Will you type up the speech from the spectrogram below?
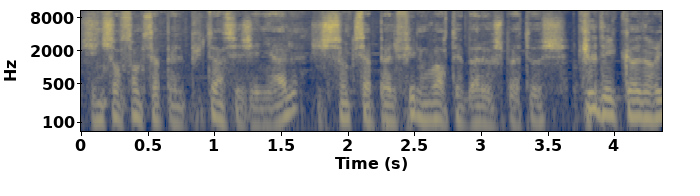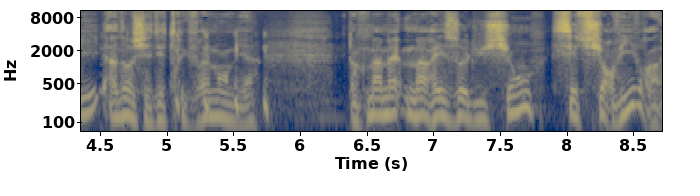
J'ai une chanson qui s'appelle Putain, c'est génial. J'ai une chanson qui s'appelle Fais-nous voir tes baloches patoches. Que des conneries. Ah non, j'ai des trucs vraiment bien. Donc ma, ma résolution, c'est de survivre.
